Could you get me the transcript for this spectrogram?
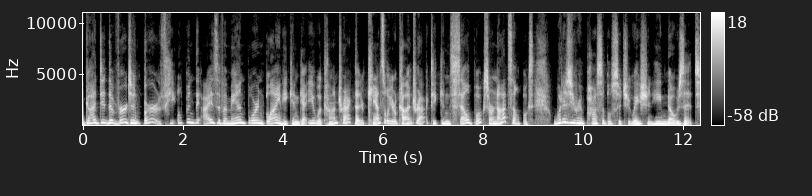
God did the virgin birth. He opened the eyes of a man born blind. He can get you a contract or cancel your contract. He can sell books or not sell books. What is your impossible situation? He knows it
